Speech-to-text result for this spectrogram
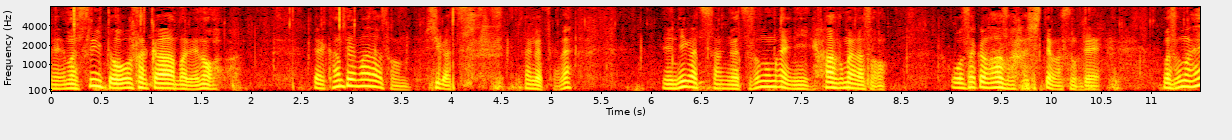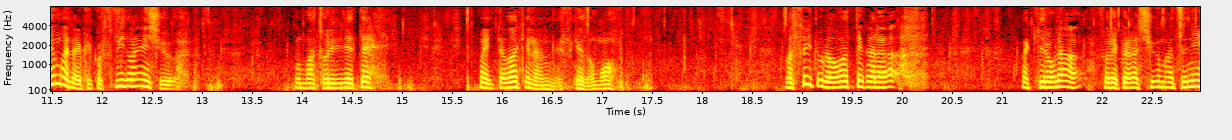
えー、まあ、水と大阪までの、えー、カンペマラソン4月、3月かな、えー、2月、3月、その前にハーフマラソン、大阪ハーフ走ってますので、まあ、その辺までは結構スピード練習を、まあ、取り入れて、まあ、いたわけなんですけども、まあ、スイートが終わってから、まあ、キロラン、それから週末に、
